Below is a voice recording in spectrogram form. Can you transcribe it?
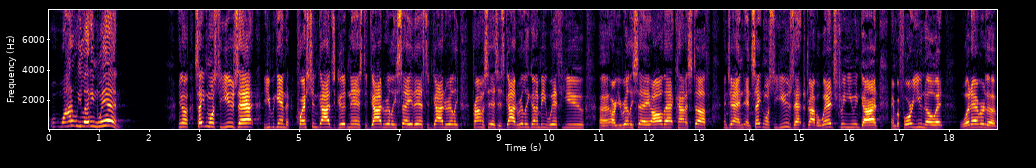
Why do we let him win? You know, Satan wants to use that. You begin to question God's goodness. Did God really say this? Did God really promise this? Is God really going to be with you? Uh, are you really say all that kind of stuff? And, and, and Satan wants to use that to drive a wedge between you and God. And before you know it, whatever the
